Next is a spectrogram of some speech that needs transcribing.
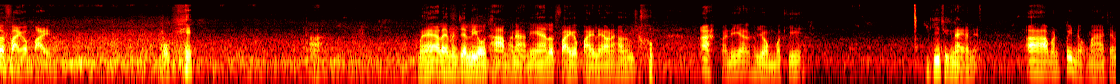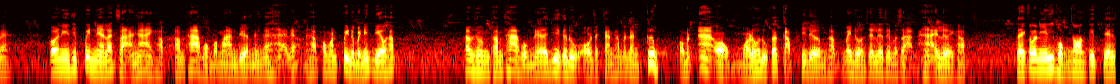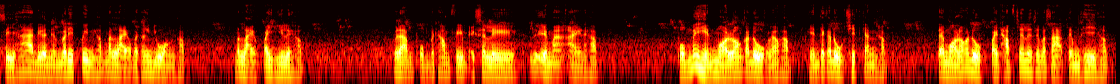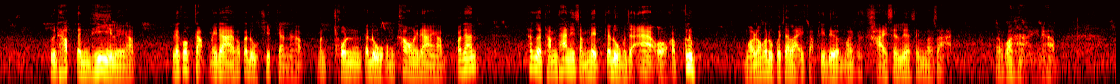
รถไฟก็ไปครับโอเคอะแหมอะไรมันจะเรียวไทม์ขนาดนี้รถไฟก็ไปแล้วนะครับท่านผู้ชมอะวันนี้ท่านผู้ชมเมื่อกี้เมื่อกี้ถึงไหนแล้วเนี่ยอ่ามันปิ้นออกมาใช่ไหมกรณีที่ปิ้นเนี่ยรักษาง่ายครับทำท่าผมประมาณเดือนหนึ่งก็หายแล้วนะครับเพราะมันปิ้นออกไปนิดเดียวครับท่านผู้ชมทำท่าผมเนี่ยแล้วยืดกระดูกออกจากกันครับมันดังกรึบพอมันอ้าออกหมอนรองกระดูกก็กลับที่เดิมครับไม่โดนเส้นเลือดเส้นประสาทหายเลยครับ แต่กรณีที่ผมนอนติดเตียง4ี่ห้าเดือนเนี่ยไม่ได้ปิ้นครับมันไหลออกไปทั้งยวงครับ มันไหลออกไปอย่างนี้เลยครับ เวลาผมไปทำฟิล์มเอ็กซเรย์หรือ MRI นะครับ ผมไม่เห็นหมอนรองกระดูกแล้วครับ เห็นแต่กระดูกชิดกันครับ แต่หมอนรองกระดูกไปทับเส้นเลือดเส้นประสาทเต็มที่ครับ คือทับเต็มที่เลยครับ แล้วก็กลับไม่ได้เพราะกระดูกชิดกันนะครับ มันชนกระดูกมันเข้าไม่ได้ครับ เพราะฉะนั้นถ้าเกิดทำท่านี้สำเร็จกระดูกมันจะอ้าออกครับกรึบหมอนรองกระดูกก็จะไหลกลับที่เดิมมันก็คลายเส้นเลือดเส้นประสาทแล้วก็หายนะครับ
